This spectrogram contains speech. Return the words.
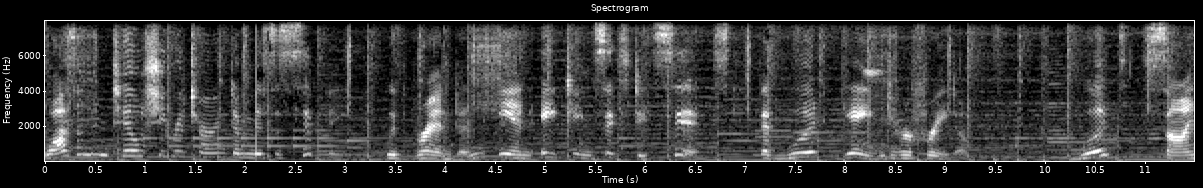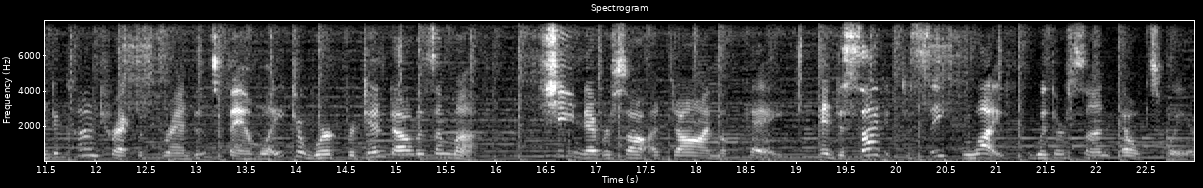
wasn't until she returned to Mississippi with Brandon in 1866 that Wood gained her freedom. Wood signed a contract with Brandon's family to work for $10 a month. She never saw a dime of pay and decided to seek life with her son elsewhere.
